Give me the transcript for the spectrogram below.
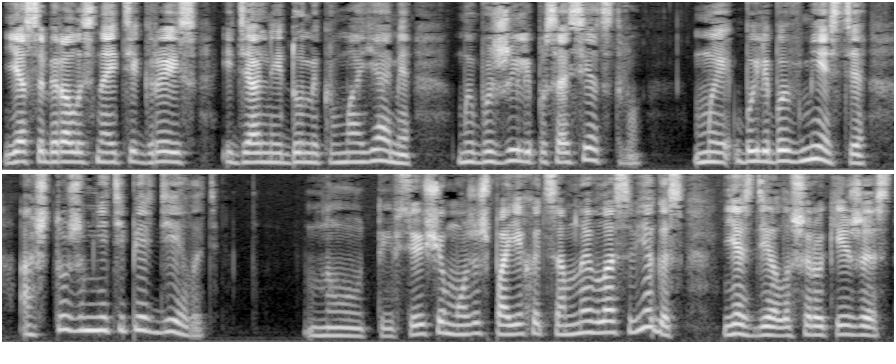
«Я собиралась найти Грейс идеальный домик в Майами. Мы бы жили по соседству. Мы были бы вместе. А что же мне теперь делать?» «Ну, ты все еще можешь поехать со мной в Лас-Вегас», — я сделала широкий жест.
